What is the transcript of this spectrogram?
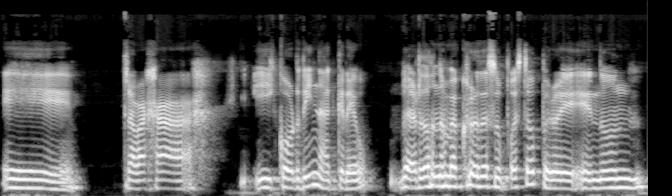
eh, trabaja y coordina, creo, perdón, no me acuerdo de su puesto, pero en un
